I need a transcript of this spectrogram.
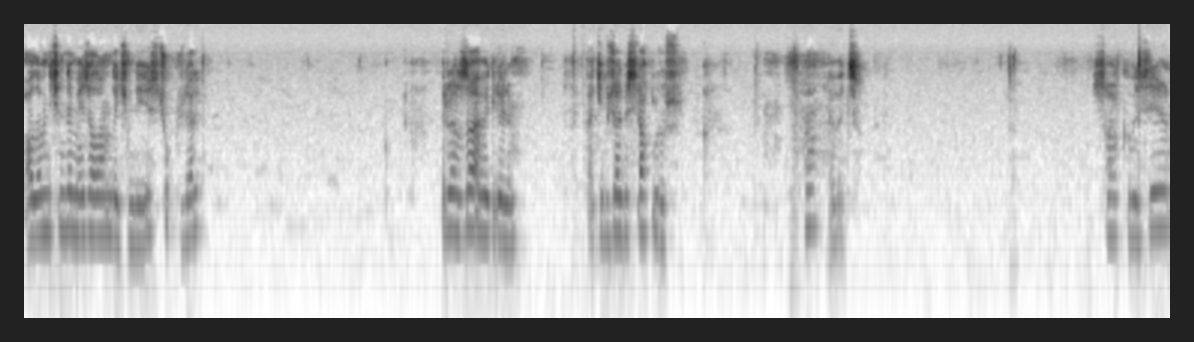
Alanın içinde mez alanın da içindeyiz. Çok güzel. Biraz daha eve girelim. Belki güzel bir silah buluruz. Ha evet. Sarkı bezi.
